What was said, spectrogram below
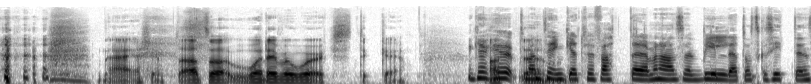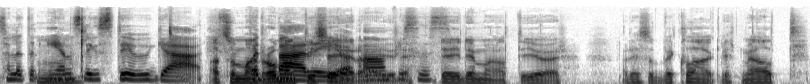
Nej, jag skämtar. Alltså, whatever works, tycker jag. Kanske Att, man ehm, tänker att författare, man har en sån bild att de ska sitta i en sån liten Mm. enslig stuga. Alltså man berg, romantiserar ja, ju precis. det. Det är det man alltid gör. Och det är så beklagligt med allt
